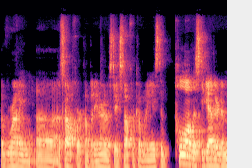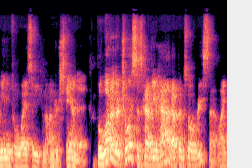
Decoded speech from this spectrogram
of running uh, a software company, an early stage software company, is to pull all this together in a meaningful way so you can understand it. But what other choices have you had up until recent? Like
